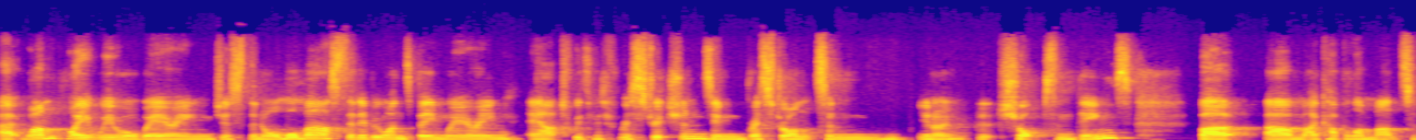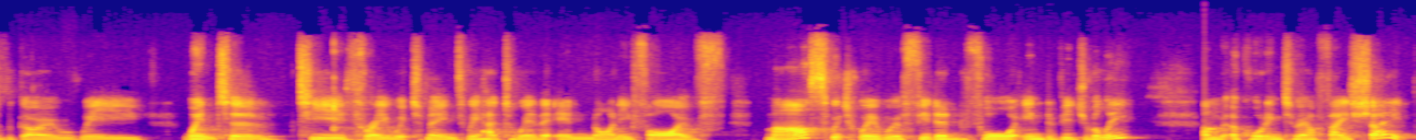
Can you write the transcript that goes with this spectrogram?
At one point, we were wearing just the normal mask that everyone's been wearing out with restrictions in restaurants and you know shops and things. But um, a couple of months ago, we went to tier three, which means we had to wear the N95 mask, which we were fitted for individually um, according to our face shape,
